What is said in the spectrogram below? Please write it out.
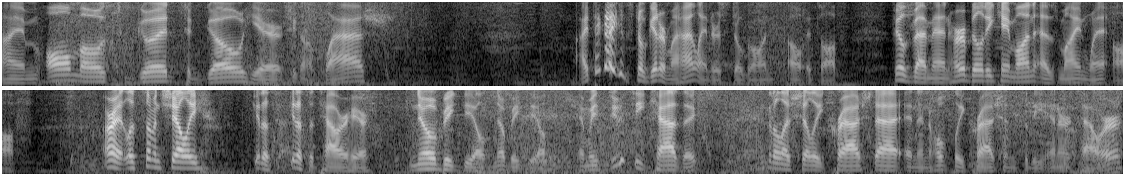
I'm almost good to go here. Is she gonna flash? I think I can still get her. My Highlander is still going. Oh, it's off. Feels bad, man. Her ability came on as mine went off. All right, let's summon Shelly. Get us, get us a tower here. No big deal. No big deal. And we do see Kha'Zix. I'm gonna let Shelly crash that, and then hopefully crash into the inner tower.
